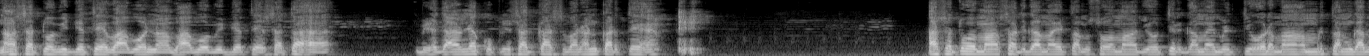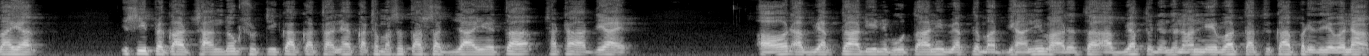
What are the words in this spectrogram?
न सत्व विद्यते भावो, न भावो विद्यते सतः। बृहदारण्य उपनिषद का स्मरण करते हैं। असतो माँ सदगमय तमसो माँ ज्योतिर्गमय मृत्योर माँ अमृतम गमय। इसी प्रकार छांदोग श्रुति का कथन है। कथमसता सज्जाएत छठा अध्याय। और अव्यक्तादीन भूतानि व्यक्त मध्यानि भारत अव्यक्त निधनान्य तत्व का परिदेवना।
